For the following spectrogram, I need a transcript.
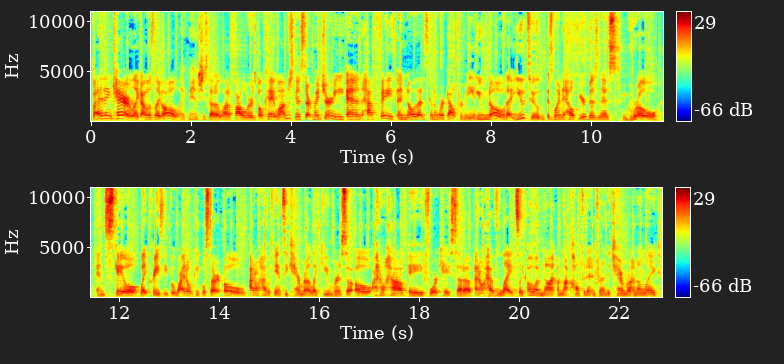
but I didn't care. Like, I was like, oh, like, man, she's got a lot of followers. Okay, well, I'm just gonna start my journey and have faith and know that it's gonna work out for me. You know that YouTube is going to help your business grow and scale like crazy. But why don't people start? Oh, I don't have a fancy camera like you, Marissa. Oh, I don't have a 4K setup. I don't have lights. Like, oh, I'm not, I'm not confident in front of the camera. And I'm like,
